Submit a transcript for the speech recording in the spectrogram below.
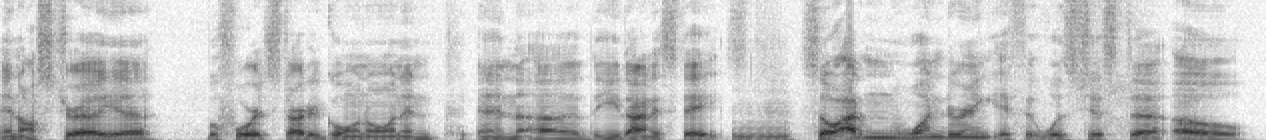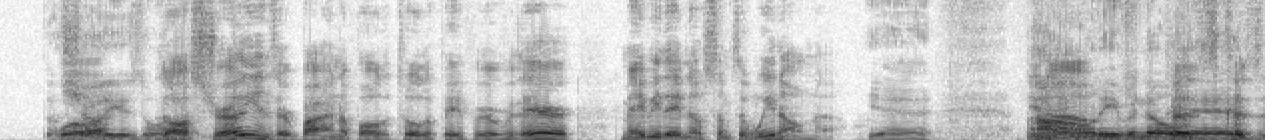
in Australia before it started going on in in uh, the United States. Mm-hmm. So I'm wondering if it was just uh, oh, well, the. Australians are buying up all the toilet paper over there. Maybe they know something we don't know. Yeah, You I don't even know. Because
